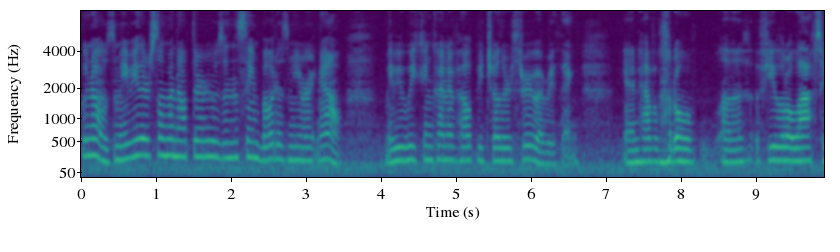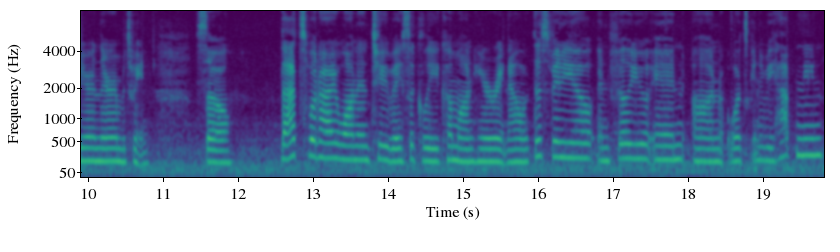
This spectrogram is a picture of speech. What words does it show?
who knows, maybe there's someone out there who's in the same boat as me right now. Maybe we can kind of help each other through everything and have a little, uh, a few little laughs here and there in between. So that's what I wanted to basically come on here right now with this video and fill you in on what's going to be happening.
